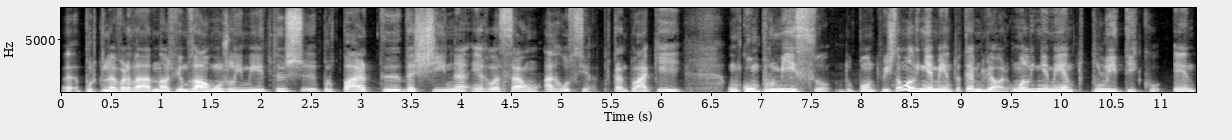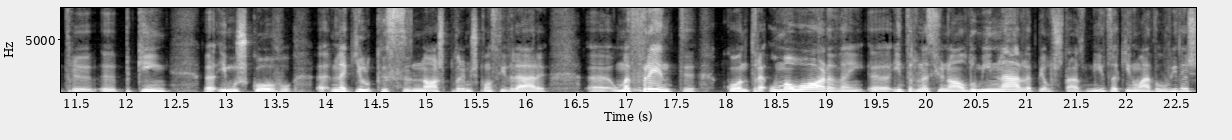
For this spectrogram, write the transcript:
eh, porque na verdade nós vimos alguns limites eh, por parte da China em relação à Rússia. Portanto, há aqui um compromisso do ponto de vista, um alinhamento, até melhor, um alinhamento político entre Pequim e Moscovo naquilo que se nós poderemos considerar uma frente contra uma ordem uh, internacional dominada pelos Estados Unidos, aqui não há dúvidas,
